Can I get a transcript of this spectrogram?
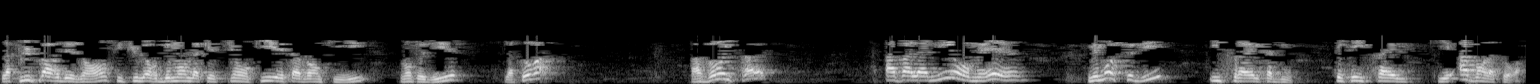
La plupart des gens, si tu leur demandes la question qui est avant qui, vont te dire la Torah. Avant Israël. Avalani Omer. Mais moi je te dis Israël Kadmou. Que c'est Israël qui est avant la Torah.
